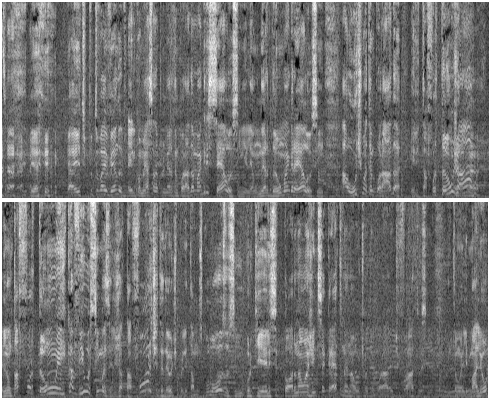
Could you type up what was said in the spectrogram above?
e, aí, e aí, tipo, tu vai vendo, ele começa na primeira temporada magricelo, assim, ele é um nerdão magrelo, assim. A última temporada, ele tá fortão já. Ele não tá fortão Henry Cavill, assim, mas ele já tá forte, entendeu? Tipo, ele tá musculoso, assim, porque ele se torna um agente secreto, né, na última temporada, de fato, assim. Então ele malhou.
